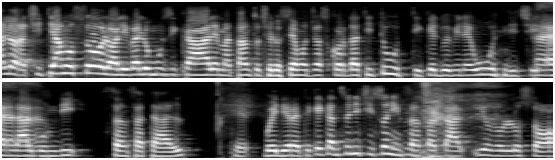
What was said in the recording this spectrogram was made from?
Allora, citiamo solo a livello musicale, ma tanto ce lo siamo già scordati tutti, che il 2011 è Eh. l'album di Fan Fatale. Che voi direte che canzoni ci sono in Fan Fatale? Io non lo so,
